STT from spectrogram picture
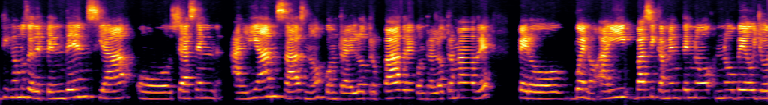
digamos, de dependencia o se hacen alianzas, ¿no? Contra el otro padre, contra la otra madre, pero bueno, ahí básicamente no, no veo yo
